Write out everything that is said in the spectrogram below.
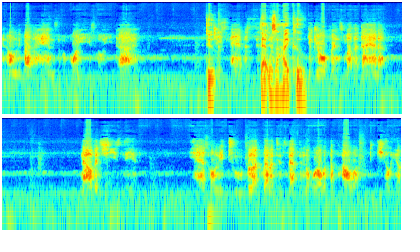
And only by the hands of a Voorhees will he die. Dude, Jason had a sister. that was a haiku. Your girlfriend's mother, Diana. Now that she's dead, he has only two blood relatives left in the world with the power to kill him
